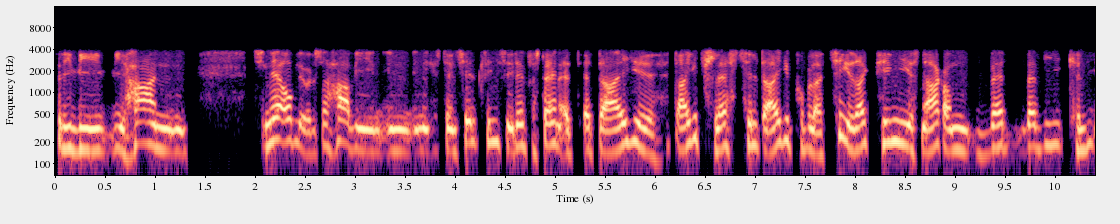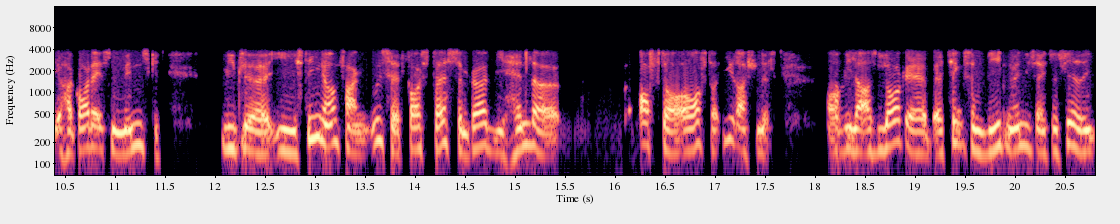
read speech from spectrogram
Fordi vi, vi har en, som jeg oplever det, så har vi en, en, en eksistentiel krise i den forstand, at, at der, er ikke, der er ikke plads til, der er ikke popularitet, der er ikke penge i at snakke om, hvad, hvad vi kan lide og har godt af som menneske. Vi bliver i stigende omfang udsat for et stress, som gør, at vi handler oftere og oftere irrationelt og vi lader os lokke af, af ting, som vi ikke nødvendigvis er interesseret i.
